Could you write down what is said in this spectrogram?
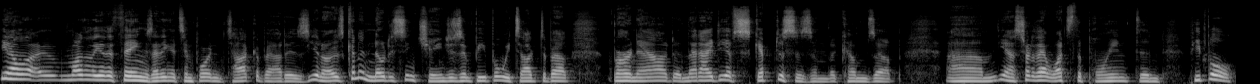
You know, uh, one of the other things I think it's important to talk about is you know is kind of noticing changes in people. We talked about burnout and that idea of skepticism that comes up. Um, you know, sort of that what's the point? point and people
